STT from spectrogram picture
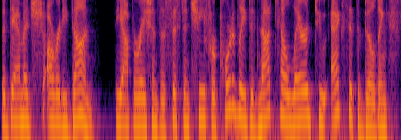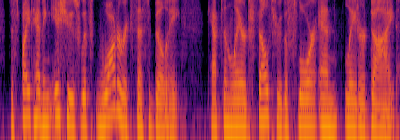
the damage already done. The operations assistant chief reportedly did not tell Laird to exit the building despite having issues with water accessibility. Captain Laird fell through the floor and later died.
